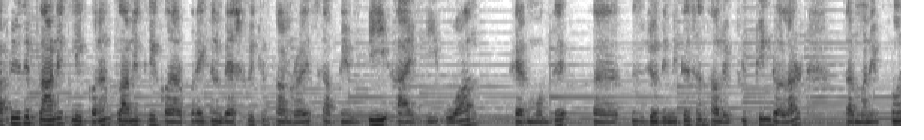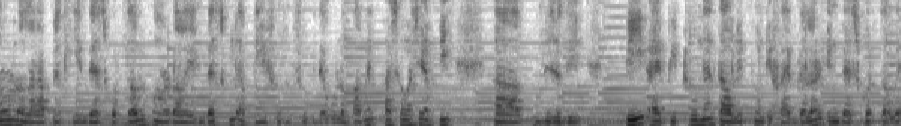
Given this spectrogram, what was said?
আপনি যদি প্ল্যানে ক্লিক করেন প্ল্যানে ক্লিক করার পরে এখানে বেশ কয়েকটি প্ল্যান রয়েছে। আপনি বিআইপি ওয়ানের মধ্যে যদি নিতে চান তাহলে ফিফটিন ডলার তার মানে পনেরো ডলার আপনাকে ইনভেস্ট করতে হবে। পনেরো ডলার ইনভেস্ট করলে আপনি সুযোগ সুবিধাগুলো পাবেন। পাশাপাশি আপনি যদি বিআইপি টু নেন তাহলে টোয়েন্টি ফাইভ ডলার ইনভেস্ট করতে হবে।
